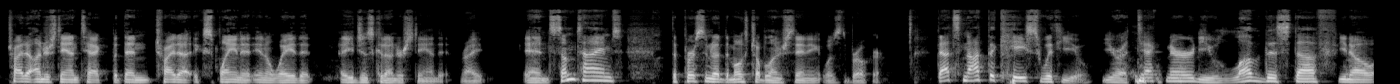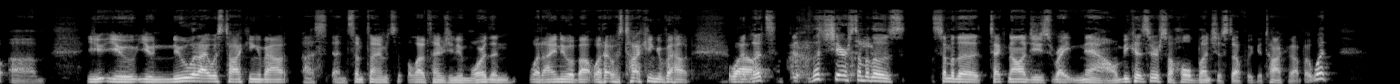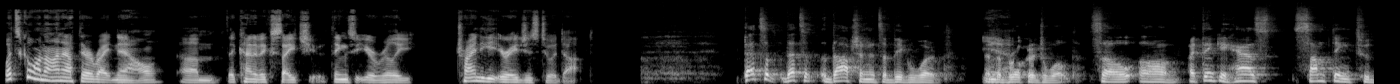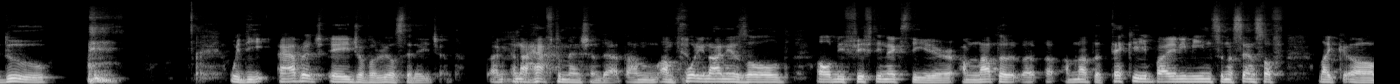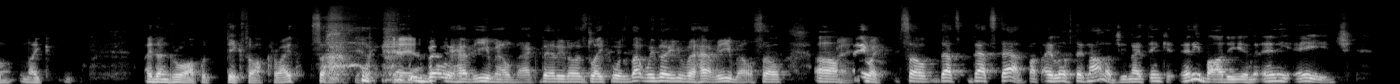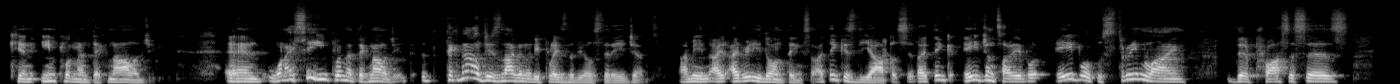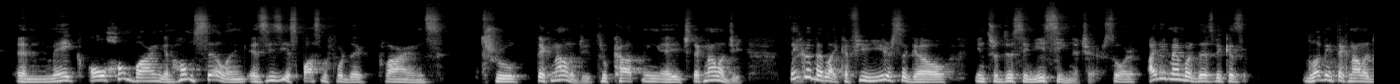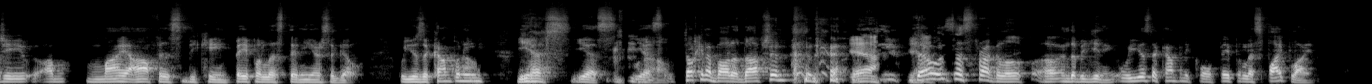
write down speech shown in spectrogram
try to understand tech, but then try to explain it in a way that agents could understand it, right? And sometimes the person who had the most trouble understanding it was the broker. That's not the case with you. You're a tech nerd. You love this stuff. You know, um, you you you knew what I was talking about, uh, and sometimes a lot of times you knew more than what I knew about what I was talking about. But let's let's share some of those some of the technologies right now because there's a whole bunch of stuff we could talk about. But what what's going on out there right now um, that kind of excites you? Things that you're really trying to get your agents to adopt. That's a that's a, adoption. It's a big word in the brokerage world. So um, I think it has something to do with the average age of a real estate agent. I, and I have to mention that I'm I'm 49 years old. I'll be 50 next year. I'm not a, a I'm not a techie by any means in the sense of like uh, like I didn't grow up with TikTok, right? So yeah, yeah. we barely had email back then. You know, it's like was that we don't even have email. So um, Right. anyway, so that's that's that. But I love technology, and I think anybody in any age can implement technology. And when I say implement technology, technology is not going to replace the real estate agent. I mean, I, I really don't think so. I think it's the opposite. I think agents are able able to streamline their processes and make all home buying and home selling as easy as possible for their clients through technology, through cutting edge technology. Think of it like a few years ago introducing e-signatures. Or I remember this because loving technology, um, my office became paperless 10 years ago. We use a company. Yes, yes, yes. Wow. Talking about adoption, Yeah, yeah. that was a struggle uh, in the beginning. We used a company called Paperless Pipeline.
